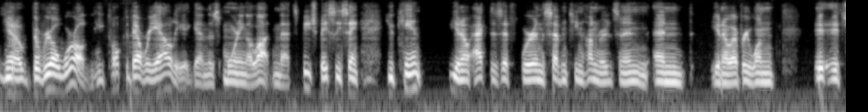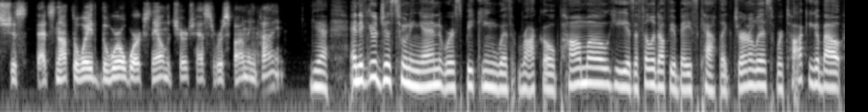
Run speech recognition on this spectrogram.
you know, the real world. And he talked about reality again this morning a lot in that speech, basically saying you can't, you know, act as if we're in the 1700s and, and, you know, everyone, it, it's just, that's not the way the world works now. And the church has to respond in kind. Yeah. And if you're just tuning in, we're speaking with Rocco Palmo. He is a Philadelphia based Catholic journalist. We're talking about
